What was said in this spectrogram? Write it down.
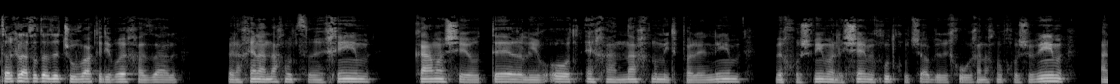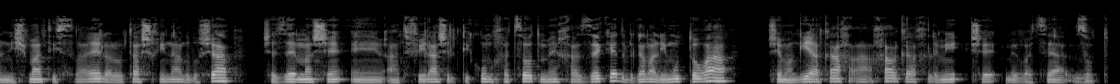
צריך לעשות על זה תשובה כדברי חז"ל, ולכן אנחנו צריכים כמה שיותר לראות איך אנחנו מתפללים וחושבים על שם ייחוד קודשה בריחור, איך אנחנו חושבים על נשמת ישראל, על אותה שכינה קדושה, שזה מה שהתפילה של תיקון חצות מחזקת, וגם הלימוד תורה שמגיע כך, אחר כך למי שמבצע זאת.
